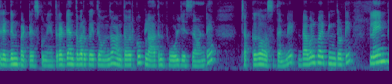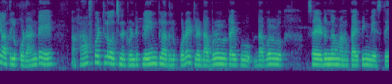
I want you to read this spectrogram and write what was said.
థ్రెడ్ని పట్టేసుకుని థ్రెడ్ ఎంతవరకు అయితే ఉందో అంతవరకు క్లాత్ని ఫోల్డ్ చేసామంటే చక్కగా వస్తుందండి. డబుల్ పైపింగ్ తోటి ప్లెయిన్ క్లాత్లకు కూడా అంటే హాఫ్ పట్లో వచ్చినటువంటి ప్లెయిన్ క్లాత్లకు కూడా ఇట్లా డబుల్ టైపు డబుల్ సైడ్న మనం పైపింగ్ వేస్తే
